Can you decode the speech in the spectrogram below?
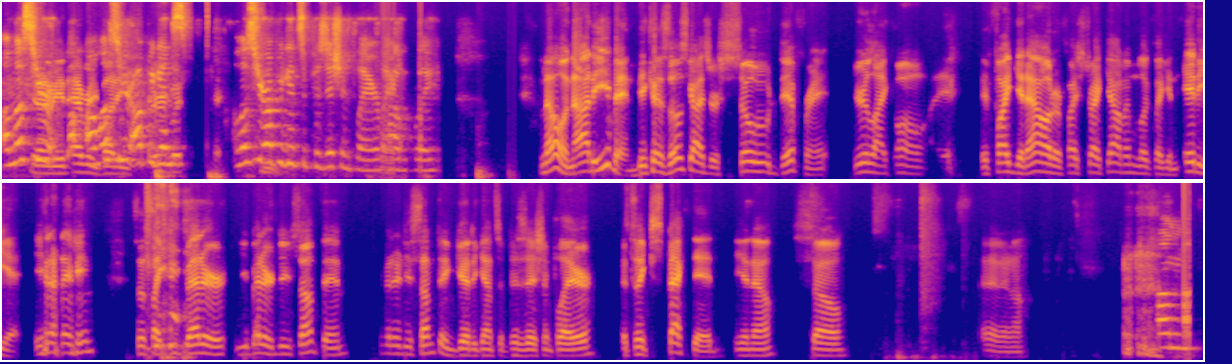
Unless, you know you're, I mean? unless you're up against, unless you're up against a position player, probably. No, not even because those guys are so different. You're like, oh, if I get out or if I strike out, I'm gonna look like an idiot. You know what I mean? So it's like you better you better do something. You better do something good against a position player. It's expected, you know. So I don't know. Um,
